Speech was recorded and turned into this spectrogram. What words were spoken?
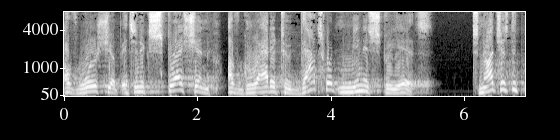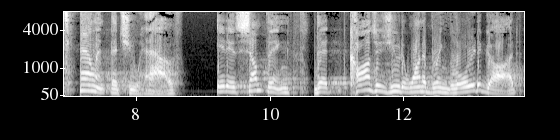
of worship. It's an expression of gratitude. That's what ministry is. It's not just a talent that you have. It is something that causes you to want to bring glory to God.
